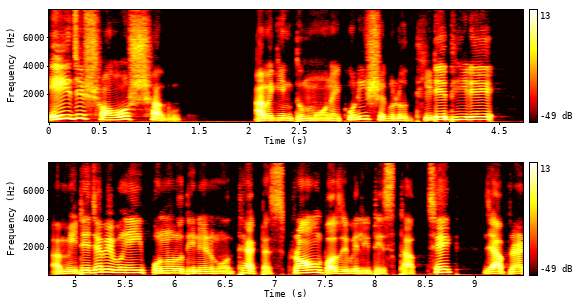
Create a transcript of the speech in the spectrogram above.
এই যে সমস্যাগুলো, আমি কিন্তু মনে করি সেগুলো ধীরে ধীরে মিটে যাবে এবং এই পনেরো দিনের মধ্যে একটা স্ট্রং পসিবিলিটিস থাকছে। যে আপনার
